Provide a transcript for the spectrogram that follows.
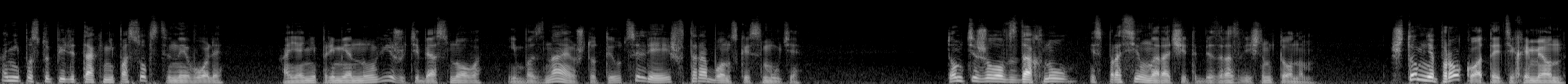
Они поступили так не по собственной воле, а я непременно увижу тебя снова — ибо знаю, что ты уцелеешь в Тарабонской смуте. Том тяжело вздохнул и спросил нарочито безразличным тоном. Что мне проку от этих имен?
